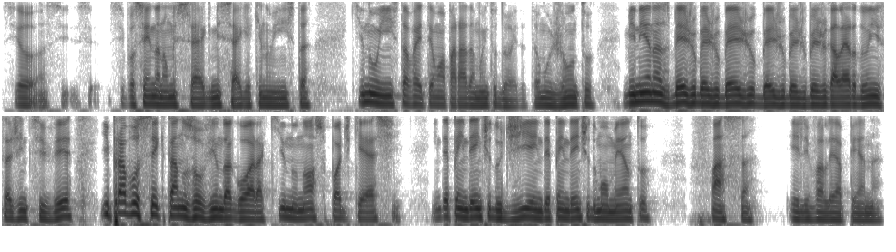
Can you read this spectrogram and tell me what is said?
Se, eu, se, se, você ainda não me segue, me segue aqui no Insta que no Insta vai ter uma parada muito doida. Tamo junto. Meninas, beijo, beijo, beijo, beijo, beijo, beijo, galera do Insta, a gente se vê. E para você que está nos ouvindo agora aqui no nosso podcast, independente do dia, independente do momento, faça ele valer a pena,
